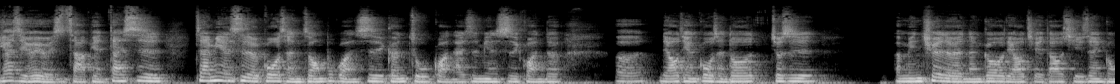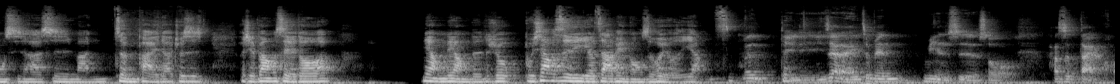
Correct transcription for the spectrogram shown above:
一开始也会以为是诈骗，但是在面试的过程中，不管是跟主管还是面试官的呃聊天过程，都就是很明确的能够了解到，其实这间公司它是蛮正派的，就是而且办公室也都亮亮的，就不像是一个诈骗公司会有的样子。那对你你再来这边面试的时候，它是贷款，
